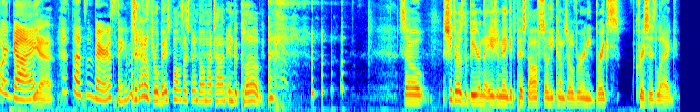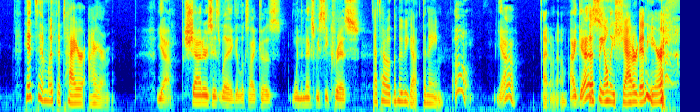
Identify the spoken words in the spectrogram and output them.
Poor guy. Yeah. That's embarrassing. He's like, I don't throw baseballs. I spend all my time in the club. so she throws the beer, and the Asian man gets pissed off. So he comes over and he breaks Chris's leg. Hits him with a tire iron. Yeah, shatters his leg. It looks like because when the next we see Chris, That's how the movie got the name. oh, yeah, I don't know. I guess That's the only shattered in here.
